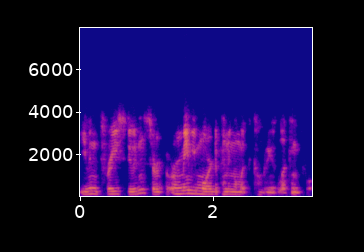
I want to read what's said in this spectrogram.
even three students, or, or maybe more, depending on what the company is looking for,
